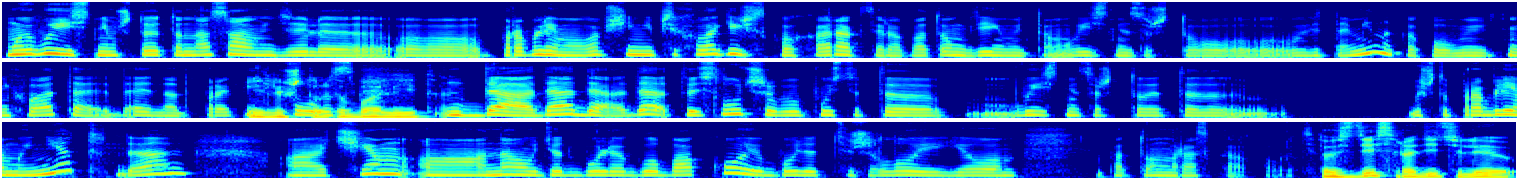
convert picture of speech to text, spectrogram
мы выясним, что это на самом деле э, проблема вообще не психологического характера, а потом где-нибудь там выяснится, что витамина какого-нибудь не хватает, да, и надо пропить Или курс. что-то болит. Да, да, да, да. То есть лучше бы пусть это выяснится, что это что проблемы нет, да, а чем а, она уйдет более глубоко и будет тяжело ее потом раскапывать. То есть здесь родители,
